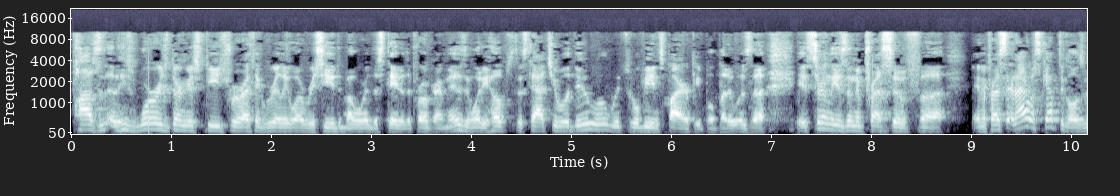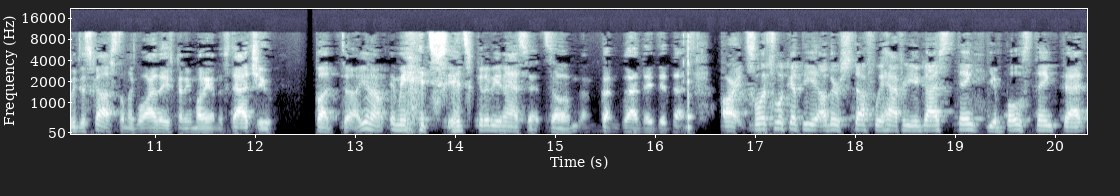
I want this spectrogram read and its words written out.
positive. His words during his speech were, I think, really well received about where the state of the program is and what he hopes the statue will do, which will be inspire people. But it was, a, it certainly is an impressive, uh, an impressive. And I was skeptical as we discussed. I'm like, why are they spending money on the statue? But uh, you know, I mean, it's it's going to be an asset. So I'm, I'm, glad they did that. All right, so let's look at the other stuff we have here. You guys think you both think that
